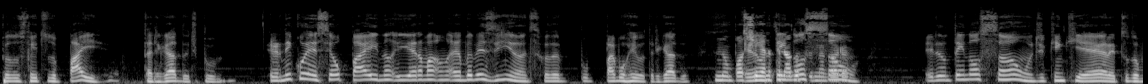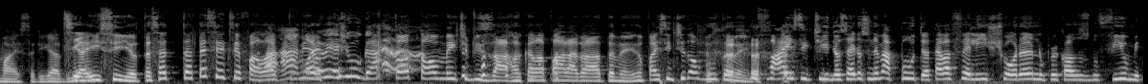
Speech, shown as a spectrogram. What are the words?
pelos feitos do pai, tá ligado? Tipo, ele nem conheceu o pai não, e era, uma, era um bebezinho antes, quando o pai morreu, tá ligado? Não posso ele chegar no final noção. Ele não tem noção de quem que era e tudo mais, tá ligado? Sim. E aí sim, eu até, até sei o que você falar. Ah, agora eu ia julgar. Totalmente bizarro aquela parada lá também. Não faz sentido algum também. Faz sentido. Eu saí do cinema puta, eu tava feliz, chorando por causa do filme.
